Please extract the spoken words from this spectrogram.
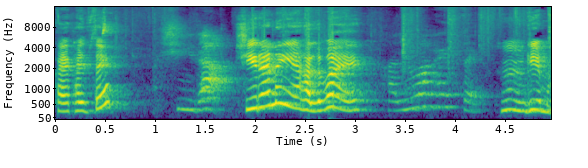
काय खायचंय? शिरा. शिरा नाही आहे. हलवा आहे. हलवा हम्म, घे मग.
